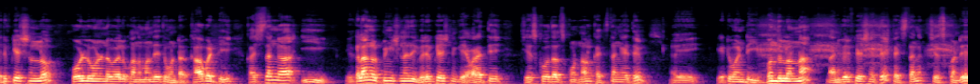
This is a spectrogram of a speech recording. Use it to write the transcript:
వెరిఫికేషన్లో హోల్డ్ ఉండే వాళ్ళు కొంతమంది అయితే ఉంటారు. కాబట్టి ఖచ్చితంగా ఈ వికలాంగుల పెన్షన్ అనేది వెరిఫికేషన్కి ఎవరైతే చేసుకోదలుచుకుంటున్నారో ఖచ్చితంగా అయితే ఎటువంటి ఇబ్బందులు ఉన్నా దాని వెరిఫికేషన్ అయితే ఖచ్చితంగా చేసుకోండి.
